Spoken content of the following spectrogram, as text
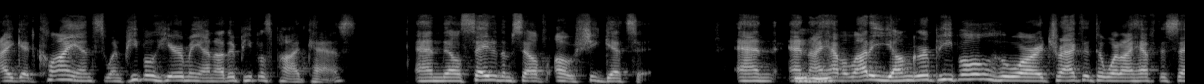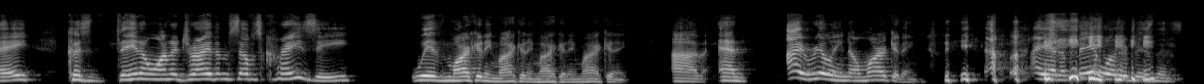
I get clients when people hear me on other people's podcasts and they'll say to themselves, "Oh, she gets it." And and I Mhm. have a lot of younger people who are attracted to what I have to say because they don't want to drive themselves crazy with marketing, marketing, marketing, marketing. Um, and I really know marketing. You know, I had a mail order business,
